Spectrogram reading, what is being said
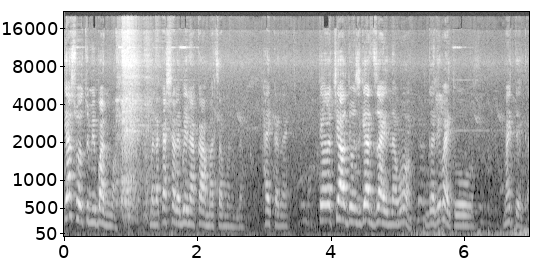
गॅसवर तुम्ही बनवा. मला कशाला बिना कामाचा म्हणलं? हाय का नाही? तेवढा चार दिवस गॅस जाईल ना हो. गरीब आहे तो. माहिती आहे का?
